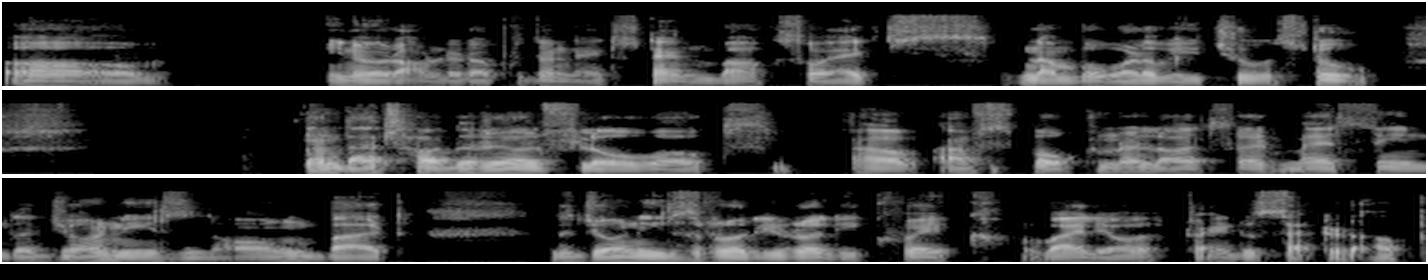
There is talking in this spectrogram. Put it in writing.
um, you know, round it up to the next 10 bucks or X number, whatever we choose to. and that's how the real flow works. Uh, I've spoken a lot, so it might seem the journey is long, but the journey is really, really quick while you're trying to set it up.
